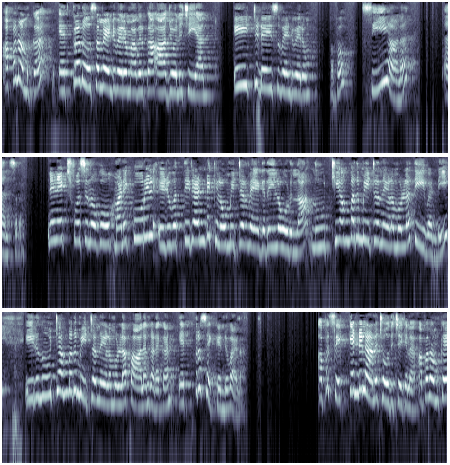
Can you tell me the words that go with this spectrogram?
അപ്പൊ നമുക്ക് എത്ര ദിവസം വേണ്ടി വരും അവർക്ക് ആ ജോലി ചെയ്യാൻ? എയ്റ്റ് ഡേയ്സ് വേണ്ടി വരും. അപ്പോൾ സി ആണ് ആൻസർ ഇനി നെക്സ്റ്റ് ക്വസ്റ്റ്യൻ നോക്കൂ. മണിക്കൂറിൽ എഴുപത്തിരണ്ട് കിലോമീറ്റർ വേഗതയിൽ ഓടുന്ന നൂറ്റി അമ്പത് മീറ്റർ നീളമുള്ള തീവണ്ടി ഇരുന്നൂറ്റമ്പത് മീറ്റർ നീളമുള്ള പാലം കടക്കാൻ എത്ര സെക്കൻഡ് വേണം? അപ്പൊ സെക്കൻഡിലാണ് ചോദിച്ചേക്കുന്നത് അപ്പൊ നമുക്ക്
